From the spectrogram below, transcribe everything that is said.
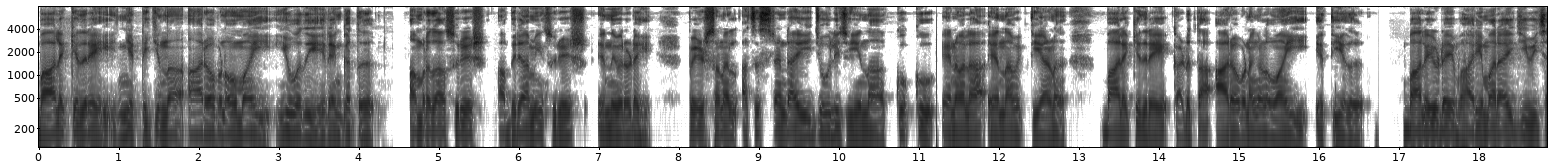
ബാലയ്ക്കെതിരെ ഞെട്ടിക്കുന്ന ആരോപണവുമായി യുവതി രംഗത്ത്. അമൃത സുരേഷ് അഭിരാമി സുരേഷ് എന്നിവരുടെ പേഴ്സണൽ അസിസ്റ്റന്റായി ജോലി ചെയ്യുന്ന കുക്കു എനോല എന്ന വ്യക്തിയാണ് ബാലയ്ക്കെതിരെ കടുത്ത ആരോപണങ്ങളുമായി എത്തിയത്. ബാലയുടെ ഭാര്യമാരായി ജീവിച്ച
